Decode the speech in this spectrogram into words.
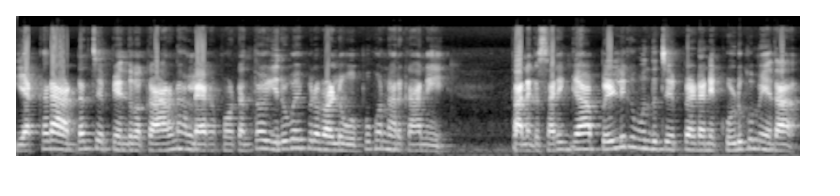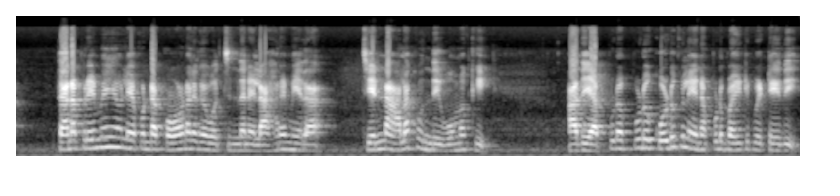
ఎక్కడా అడ్డం చెప్పేందుకు కారణం లేకపోవడంతో ఇరువైపుల వాళ్ళు ఒప్పుకున్నారు కానీ తనకు సరిగ్గా పెళ్ళికి ముందు చెప్పాడని కొడుకు మీద తన ప్రమేయం లేకుండా కోడలుగా వచ్చిందని లహరి మీద చిన్న అలకుంది ఉమకి. అది అప్పుడప్పుడు కొడుకు లేనప్పుడు బయట పెట్టేది.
